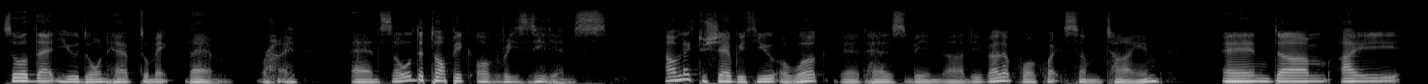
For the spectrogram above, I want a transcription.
so that you don't have to make them, right? And so the topic of resilience. I would like to share with you a work that has been uh, developed for quite some time. And um, I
